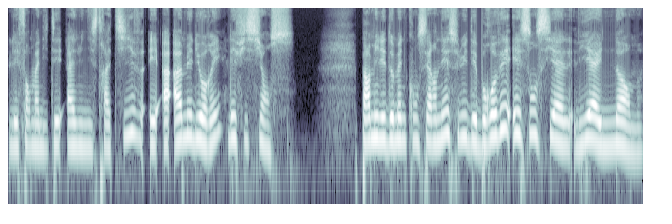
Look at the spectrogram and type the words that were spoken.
les formalités administratives et à améliorer l'efficience. Parmi les domaines concernés, celui des brevets essentiels liés à une norme.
